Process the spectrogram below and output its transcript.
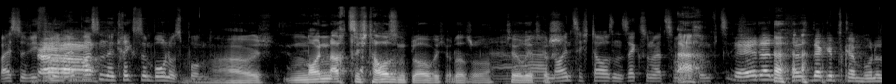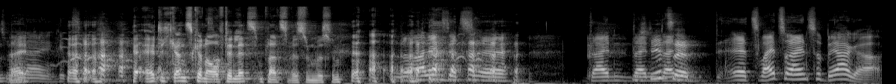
Weißt du, wie viele reinpassen? Dann kriegst du einen Bonuspunkt. Ah, ich- 89.000, glaube ich, oder so, theoretisch. Ah, 90.652. Nee, dann, da gibt es keinen Bonus mehr. Nein, gibt's nicht. Hätte ich ganz genau auf den letzten Platz wissen müssen. Also Alex, jetzt äh, dein, dein, steht's dein äh, 2 zu 1 zu Berger.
